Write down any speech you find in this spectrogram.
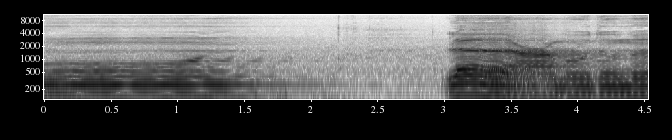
الكافرون لا أعبد ما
